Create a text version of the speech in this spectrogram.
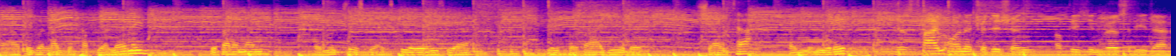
Uh, we would like to help your learning, development, and you choose the experience here. We provide you with shelter when you need it. It is time-honored tradition of this university that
